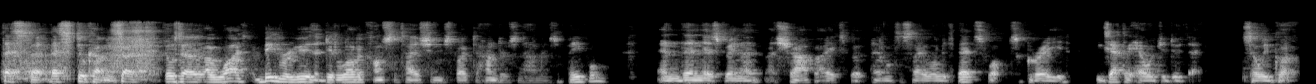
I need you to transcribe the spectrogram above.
That's that's still coming. So there was a, a, wide, a big review that did a lot of consultation, spoke to hundreds and hundreds of people, and then there's been a, a sharper expert panel to say, well, if that's what's agreed, exactly how would you do that? So we've got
